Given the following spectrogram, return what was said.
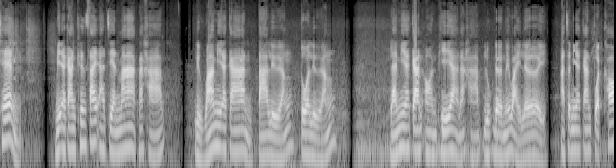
เช่น มีอาการคลื่นไส้อาเจียนมากนะครับ หรือว่ามีอาการตาเหลือง ตัวเหลือง และมีอาการอ่อนเพลียนะครับลุกเดินไม่ไหวเลย อาจจะมีอาการปวดข้อ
